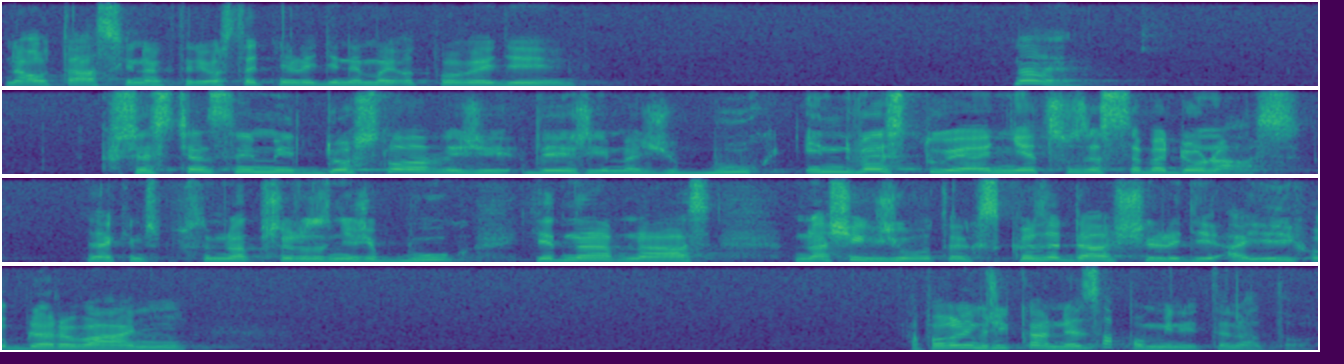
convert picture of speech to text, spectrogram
na otázky, na které ostatní lidi nemají odpovědi. Ne. Křesťanství my doslova věříme, že Bůh investuje něco ze sebe do nás. Nějakým způsobem nadpřirozeně, že Bůh jedná v nás, v našich životech, skrze další lidi a jejich obdarování. A Pavel jim říká, nezapomínejte na to.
